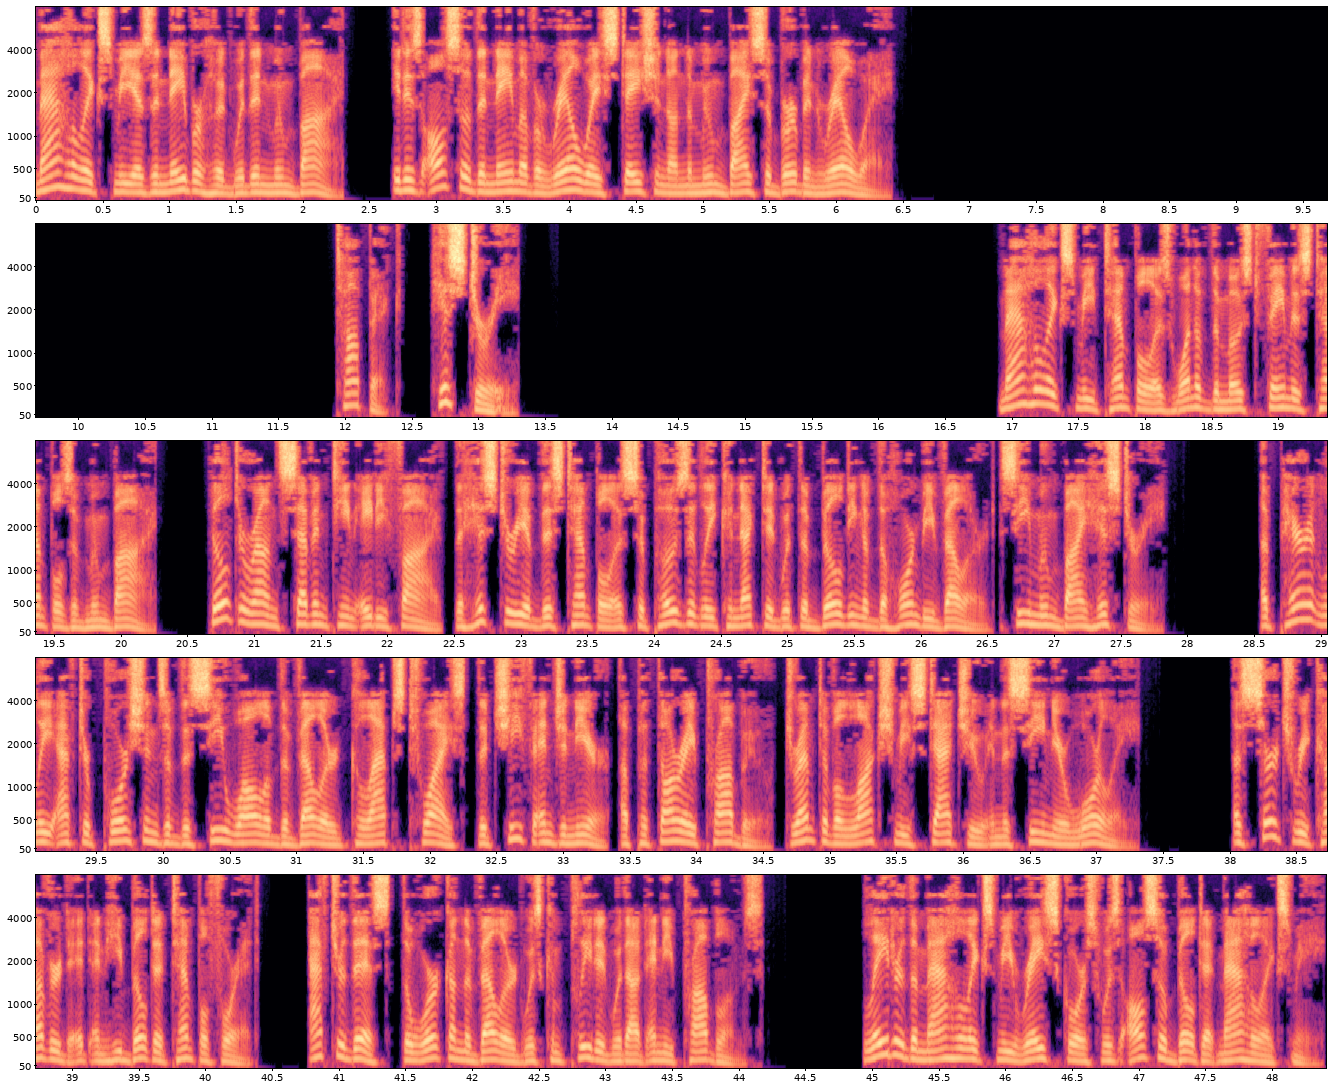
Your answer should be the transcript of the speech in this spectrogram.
Mahalakshmi is a neighbourhood within Mumbai. It is also the name of a railway station on the Mumbai Suburban Railway. History Mahalakshmi Temple is one of the most famous temples of Mumbai. Built around 1785, the history of this temple is supposedly connected with the building of the Hornby Vellard see Mumbai history. Apparently after portions of the sea wall of the Vellard collapsed twice, the chief engineer, a Pathare Prabhu, dreamt of a Lakshmi statue in the sea near Worli. A search recovered it and he built a temple for it. After this, the work on the Vellard was completed without any problems. Later the Mahalakshmi racecourse was also built at Mahalakshmi.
